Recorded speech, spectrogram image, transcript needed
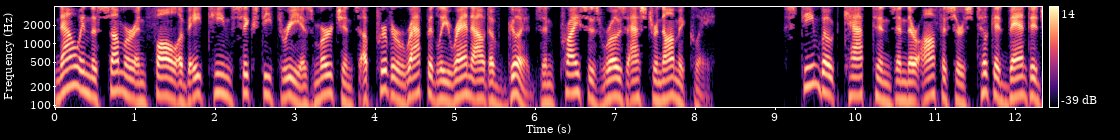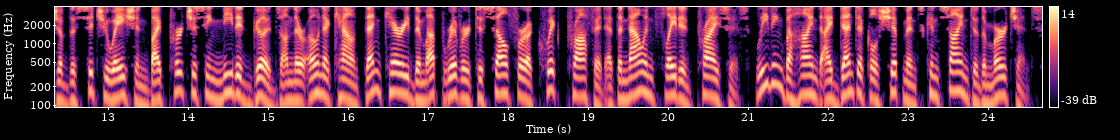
Now in the summer and fall of 1863 as merchants upriver rapidly ran out of goods and prices rose astronomically. Steamboat captains and their officers took advantage of the situation by purchasing needed goods on their own account then carried them upriver to sell for a quick profit at the now inflated prices, leaving behind identical shipments consigned to the merchants.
